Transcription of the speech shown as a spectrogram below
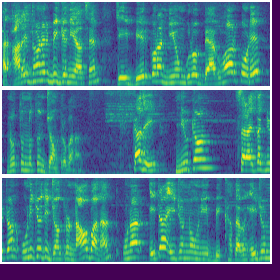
আর আরেক ধরনের বিজ্ঞানী আছেন, যে এই বের করা নিয়মগুলো ব্যবহার করে নতুন নতুন যন্ত্র বানান। কাজেই নিউটন, স্যার আইজাক নিউটন, উনি যদি যন্ত্র নাও বানান ওনার এটা এই জন্য উনি বিখ্যাত এবং এই জন্য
